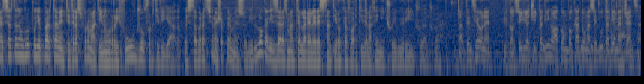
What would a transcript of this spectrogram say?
È saltato un gruppo di appartamenti trasformati in un rifugio fortificato. Questa operazione ci ha permesso di localizzare e smantellare le restanti roccaforti della Fenice Grigia. Cioè. Attenzione, il Consiglio cittadino ha convocato una seduta di emergenza.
